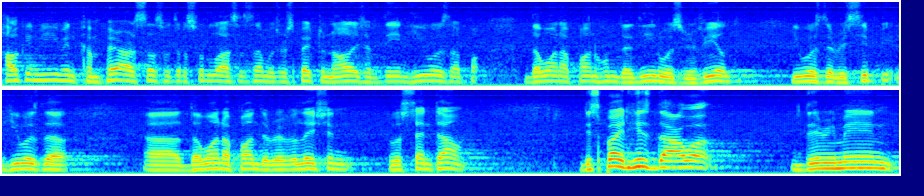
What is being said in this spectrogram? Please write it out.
How can we even compare ourselves with Rasulullah with respect to knowledge of deen? He was the one upon whom the deen was revealed. He was the recipient, he was the, uh, the one upon the revelation was sent down. Despite his da'wah, they remain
